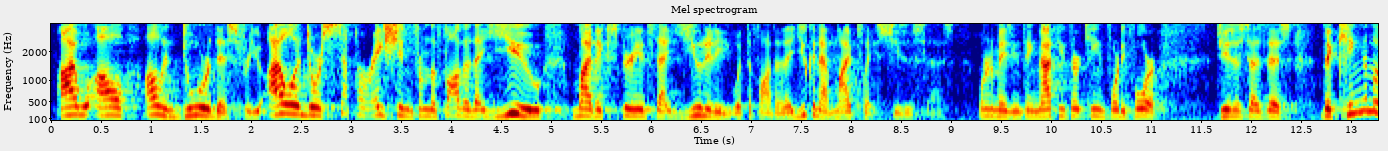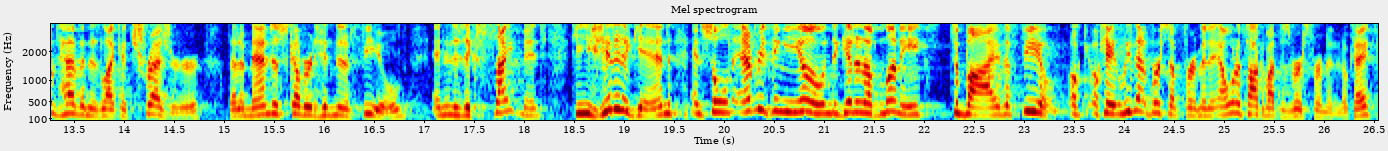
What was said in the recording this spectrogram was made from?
I will, I'll, I'll endure this for you. I will endure separation from the Father that you might experience that unity with the Father, that you can have my place, Jesus says. What an amazing thing. Matthew 13, 44 Jesus says this The kingdom of heaven is like a treasure that a man discovered hidden in a field, and in his excitement, he hid it again and sold everything he owned to get enough money to buy the field. Okay, okay leave that verse up for a minute. I want to talk about this verse for a minute, okay?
